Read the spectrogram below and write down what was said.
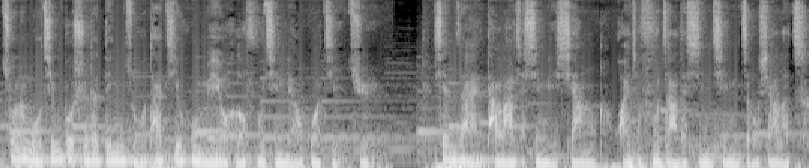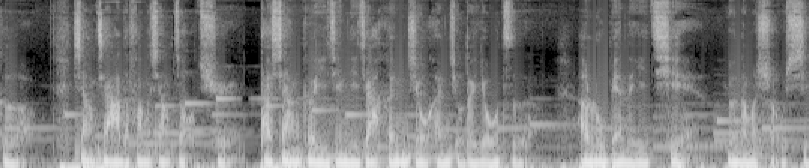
除了母亲不时的叮嘱，他几乎没有和父亲聊过几句。现在他拉着行李箱，怀着复杂的心情走下了车，向家的方向走去。他像个已经离家很久很久的游子，而路边的一切又那么熟悉。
